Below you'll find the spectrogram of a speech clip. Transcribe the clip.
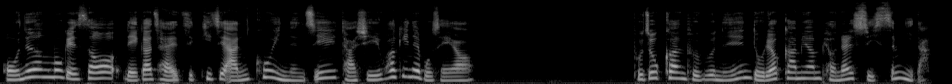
어느 항목에서 내가 잘 지키지 않고 있는지 다시 확인해 보세요. 부족한 부분은 노력하면 변할 수 있습니다.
